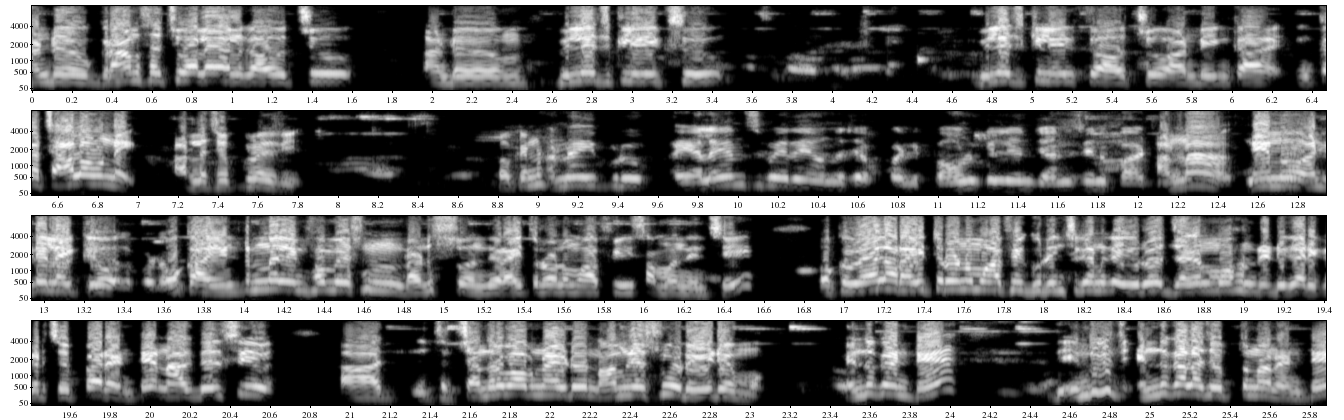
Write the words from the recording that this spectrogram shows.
అండ్ గ్రామ సచివాలయాలు కావచ్చు and village clinics village clinic కావచ్చు అండ్ ఇంకా ఇంకా చాలా ఉన్నాయి అట్లా చెప్పుకునేది. ఓకేనా? అన్న ఇప్పుడు అలయన్స్ మీద ఏమన్నా చెప్పండి? పవన్ కళ్యాణ్ జనసేన పార్టీ అన్న నేను అంటే లైక్ ఒక ఇంటర్నల్ ఇన్ఫర్మేషన్ నడుస్తుంది రైతు రుణమాఫీ సంబంధించి. ఒకవేళ రైతు రుణమాఫీ గురించి కనుక ఈ రోజు జగన్మోహన్ రెడ్డి గారు ఇక్కడ చెప్పారంటే నాకు తెలిసి చంద్రబాబు నాయుడు నామినేషన్ కూడా వేయడేమో. ఎందుకంటే ఎందుకు ఎందుకు అలా చెప్తున్నానంటే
